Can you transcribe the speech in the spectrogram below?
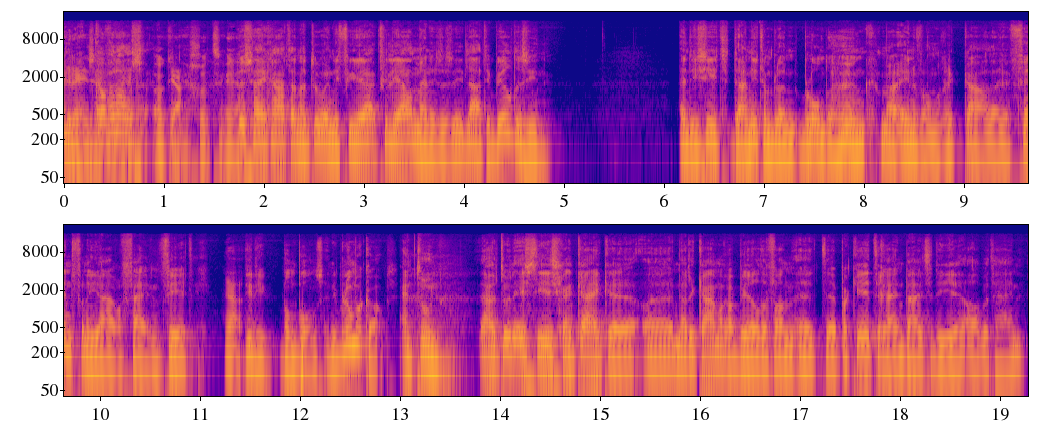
iedereen zijn. kan van alles zijn. Oké, Ja. goed. Ja. Dus hij gaat daar naartoe en die filia- filiaalmanager die laat die beelden zien. En die ziet daar niet een blon- blonde hunk, maar een of andere kale vent van een jaar of 45. Ja. Die die bonbons en die bloemen koopt. en toen? Nou, toen is hij eens gaan kijken eh, naar de camerabeelden van het eh, parkeerterrein buiten die eh, Albert Heijn.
